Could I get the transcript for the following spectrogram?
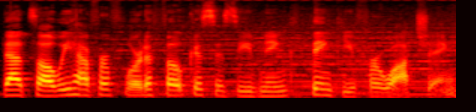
That's all we have for Florida Focus this evening. Thank you for watching.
